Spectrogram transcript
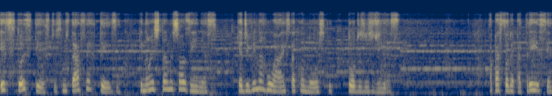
Esses dois textos nos dão a certeza que não estamos sozinhas, que a Divina Ruá está conosco todos os dias. A pastora Patrícia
